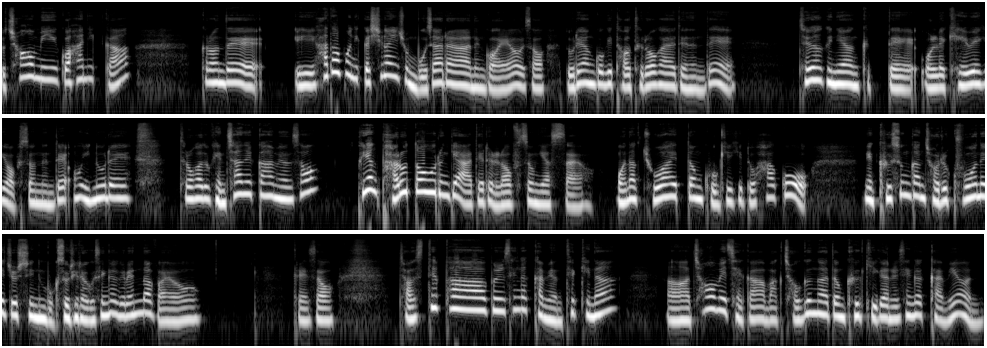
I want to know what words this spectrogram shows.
또 처음이고 하니까. 그런데 이 하다 보니까 시간이 좀 모자라는 거예요. 그래서 노래 한 곡이 더 들어가야 되는데 제가 그냥 그때 원래 계획이 없었는데 어, 이 노래 들어가도 괜찮을까 하면서 그냥 바로 떠오른 게 아델의 러브송이었어요. 워낙 좋아했던 곡이기도 하고 그냥 그 순간 저를 구원해 줄 수 있는 목소리라고 생각을 했나 봐요. 그래서 Just Pop을 생각하면 특히나 어, 처음에 제가 막 적응하던 그 기간을 생각하면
